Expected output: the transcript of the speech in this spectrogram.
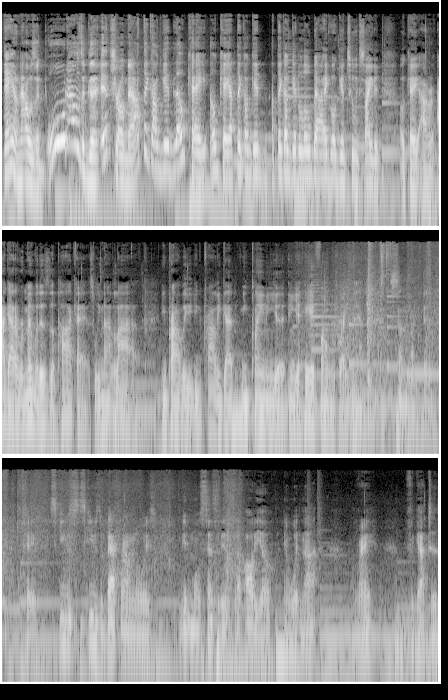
damn, that was a ooh, that was a good intro. Now I think I'll get okay, okay. I think I'll get, I think I'll get a little bit. I ain't gonna get too excited. Okay, I I gotta remember this is a podcast. We not live. You probably you probably got me playing in your in your headphones right now something like that. Okay, excuse excuse the background noise. I'm getting more sensitive to the audio and whatnot. All right, forgot to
